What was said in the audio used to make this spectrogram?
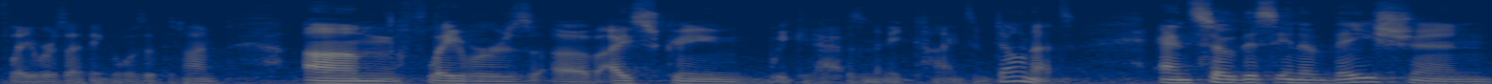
flavors, I think it was at the time, um, flavors of ice cream, we could have as many kinds of donuts. And so this innovation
